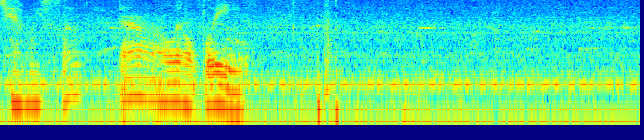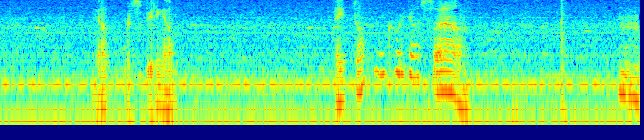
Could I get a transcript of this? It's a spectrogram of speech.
Can we slow down a little, please? Yep, we're speeding up. I don't think we're gonna slow down. Hmm.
